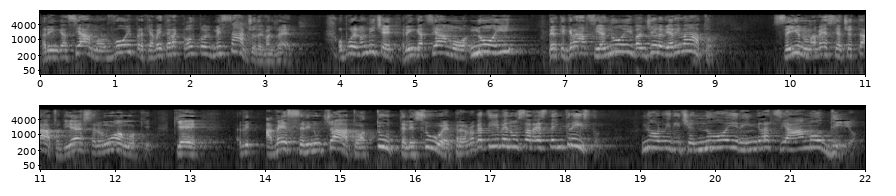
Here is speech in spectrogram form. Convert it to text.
ringraziamo voi perché avete raccolto il messaggio del Vangelo, oppure non dice ringraziamo noi perché grazie a noi il Vangelo vi è arrivato. Se io non avessi accettato di essere un uomo che, che avesse rinunciato a tutte le sue prerogative non sareste in Cristo. No, lui dice noi ringraziamo Dio.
